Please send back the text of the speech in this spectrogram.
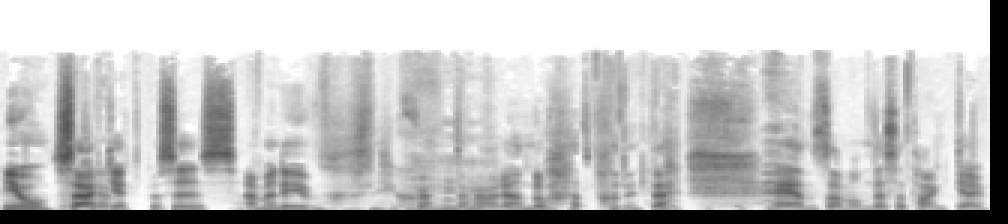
Jo, säkert, precis. Ja, men det är, det är skönt att höra ändå att man inte är ensam om dessa tankar.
